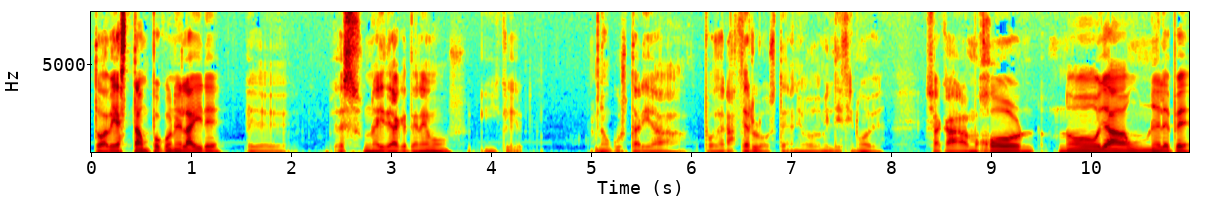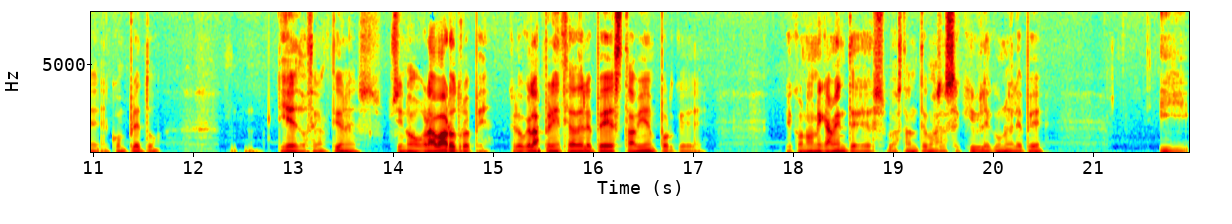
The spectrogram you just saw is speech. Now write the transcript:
Todavía está un poco en el aire, eh, es una idea que tenemos y que nos gustaría poder hacerlo este año 2019. Sacar a lo mejor no ya un LP completo, 10, 12 canciones, sino grabar otro EP. Creo que la experiencia del EP está bien porque económicamente es bastante más asequible que un LP y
